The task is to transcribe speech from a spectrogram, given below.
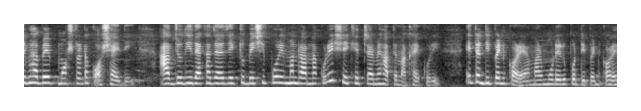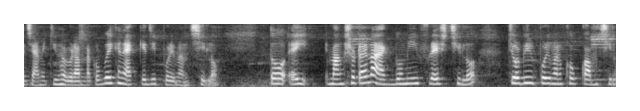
এভাবে মশলাটা কষাই দিই। আর যদি দেখা যায় যে একটু বেশি পরিমাণ রান্না করি সেই ক্ষেত্রে আমি হাতে মাখাই করি। এটা ডিপেন্ড করে। আমার মোড়ের উপর ডিপেন্ড করে যে আমি কীভাবে রান্না করব। এখানে এক কেজি পরিমাণ ছিল। তো এই মাংসটা না একদমই ফ্রেশ ছিল। চর্বির পরিমাণ খুব কম ছিল,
